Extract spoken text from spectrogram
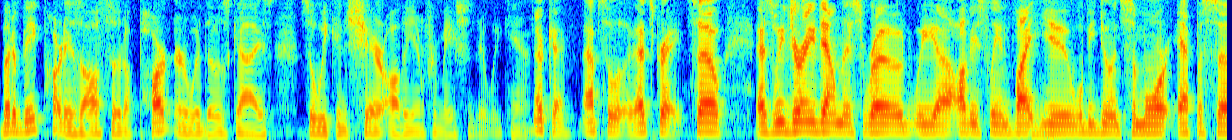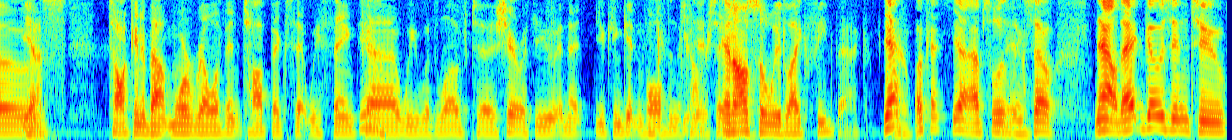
But a big part is also to partner with those guys so we can share all the information that we can. Okay, absolutely. That's great. So as we journey down this road, we uh, obviously invite you. We'll be doing some more episodes. Mm-hmm. Yes. Talking about more relevant topics that we think Yeah. uh, we would love to share with you, and that you can get involved in the conversation. And also, we'd like feedback. Yeah. Okay. Yeah. Absolutely. Yeah. So now that goes into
